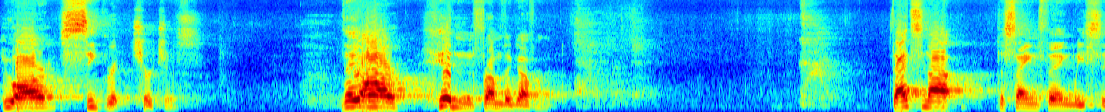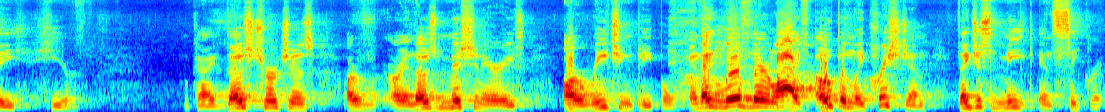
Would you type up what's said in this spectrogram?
who are secret churches. They are hidden from the government. That's not the same thing we see here. Okay? Those churches are, are and those missionaries are reaching people, and they live their life openly Christian. They just meet in secret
